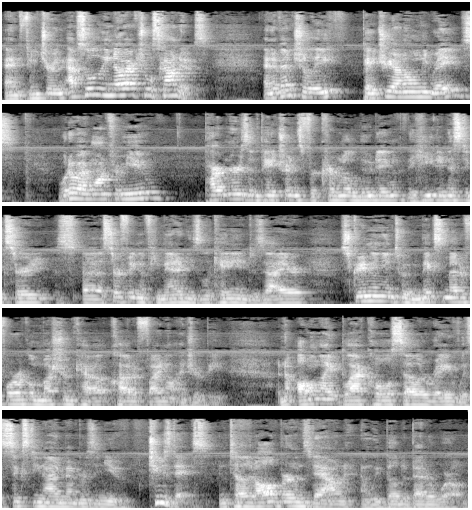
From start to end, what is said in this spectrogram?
and featuring absolutely no actual ska news. And eventually, Patreon only raves, what do I want from you? Partners and patrons for criminal looting, the hedonistic sur- uh, surfing of humanity's Lacanian desire, screaming into a mixed metaphorical mushroom cloud of final entropy. An all night black hole cellar rave with 69 members in you. Tuesdays, until it all burns down and we build a better world.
